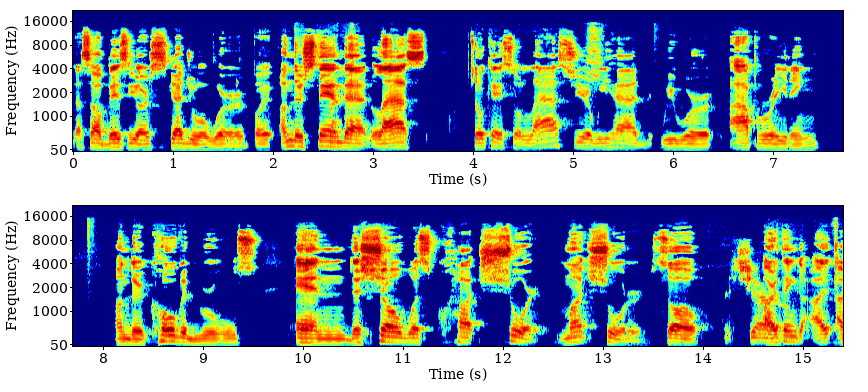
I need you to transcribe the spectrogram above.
That's how busy our schedule were. But understand that last. So okay, so last year we had we were operating under COVID rules, and the show was cut short, much shorter. So I think I I,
